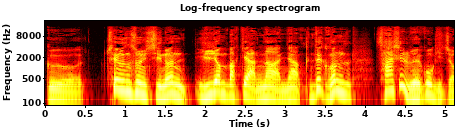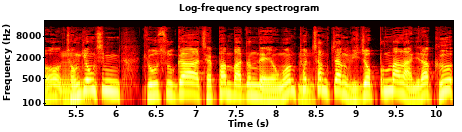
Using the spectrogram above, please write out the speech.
그, 최은순 씨는 1년밖에 안 나왔냐. 근데 그건 사실 왜곡이죠. 음. 정경심 교수가 재판받은 내용은 음. 표창장 위조뿐만 아니라 그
